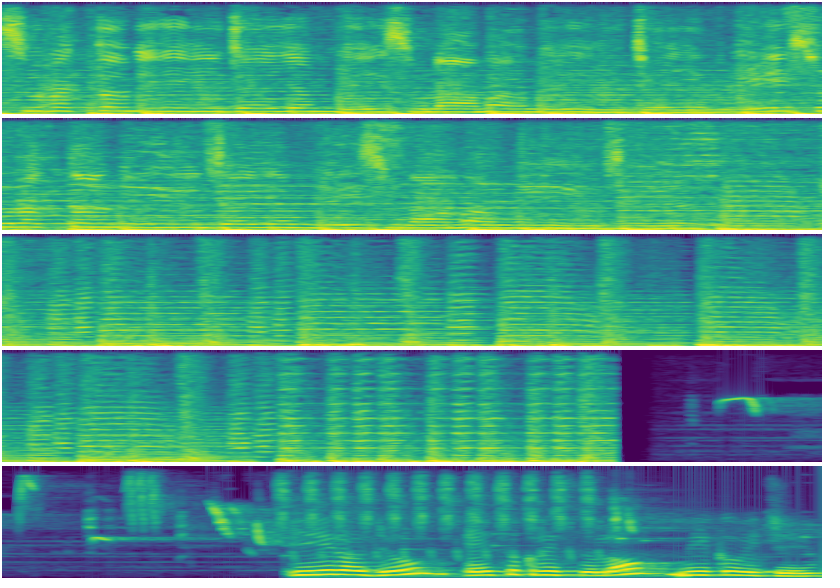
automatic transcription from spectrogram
యేసు రక్తమే జయం యేసు నామమే జయం. యేసు రక్తమే జయం యేసు నామమే జయం. ఈరోజు యేసుక్రీస్తులో మీకు విజయం.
